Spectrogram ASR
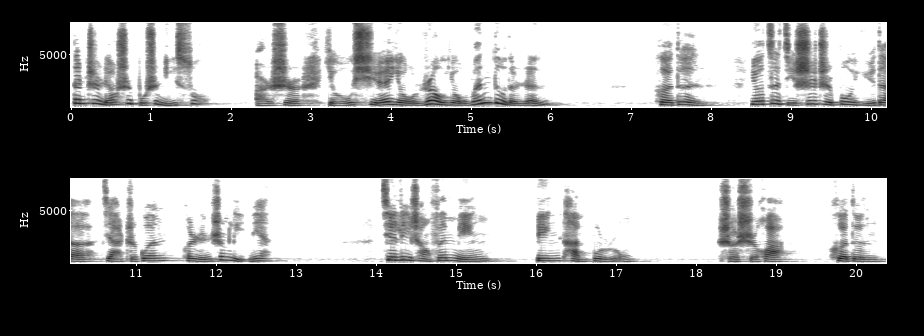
但治疗师不是泥塑，而是有血有肉有温度的人。赫顿。有自己矢志不渝的价值观和人生理念，且立场分明，冰炭不容。说实话，赫顿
